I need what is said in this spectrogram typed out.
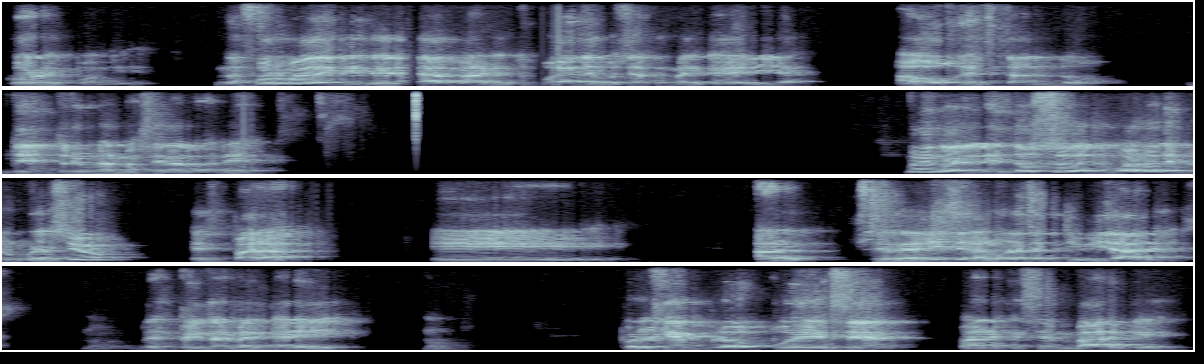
correspondientes. Una forma de que te da para que tú puedas negociar tu mercadería aún estando dentro de un almacén aduanero. Bueno, el endoso del guarda de procuración es para eh, se realicen algunas actividades respecto de mercadería. ¿no? Por ejemplo, puede ser para que se embarque,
